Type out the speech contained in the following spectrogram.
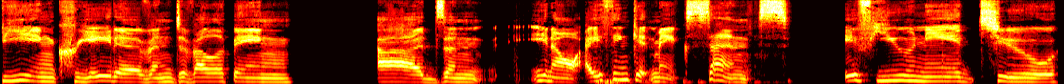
being creative and developing ads and you know, I think it makes sense if you need to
